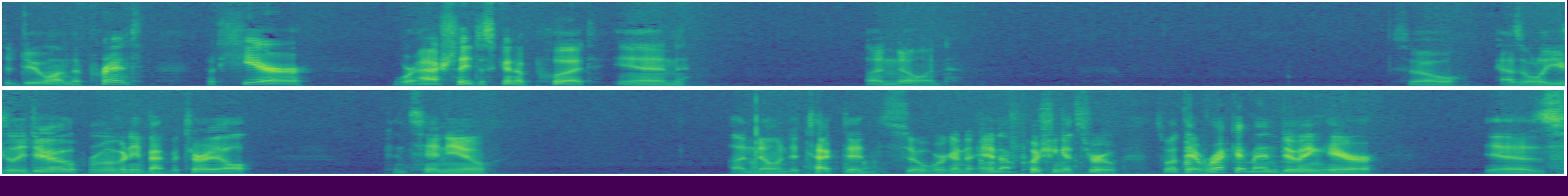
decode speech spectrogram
to do on the print, but here we're actually just gonna put in unknown. So as it will usually do, remove any bent material, continue unknown detected. So we're going to end up pushing it through. So what they recommend doing here is,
